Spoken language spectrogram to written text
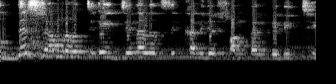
উদ্দেশ্যে আমরা হচ্ছে এই জেনারেল শিক্ষা নিজের সন্তানকে দিচ্ছি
